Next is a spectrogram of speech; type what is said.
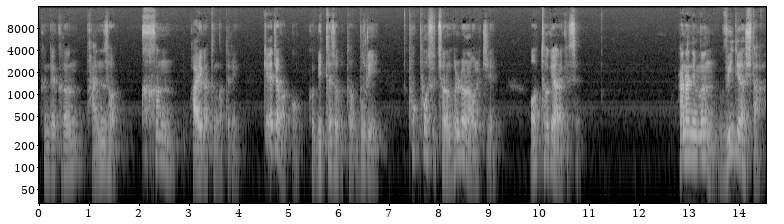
근데 그런 반석 큰 바위 같은 것들이 깨져갖고 그 밑에서부터 물이 폭포수처럼 흘러나올지 어떻게 알았겠어요? 하나님은 위대하시다.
